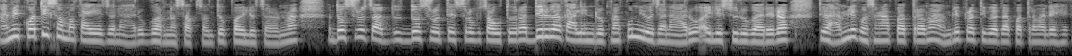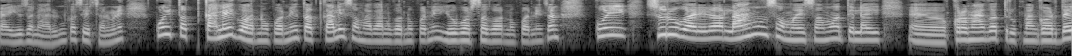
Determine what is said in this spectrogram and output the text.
हामी कतिसम्मका योजनाहरू गर्न सक्छौँ त्यो पहिलो चरणमा। दोस्रो च दोस्रो तेस्रो चौथो र दीर्घकालीन रूपमा कुन योजनाहरू अहिले सुरु गरेर त्यो हामीले घोषणापत्रमा हामीले प्रतिबद्धता पत्रमा लेखेका योजनाहरू पनि कसरी छन् भने कोही तत्कालै गर्नुपर्ने तत्कालै समाधान गर्नुपर्ने यो वर्ष गर्नुपर्ने छन्। कोही सुरु गरेर लामो समयसम्म त्यसलाई क्रमागत रूपमा गर्दै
